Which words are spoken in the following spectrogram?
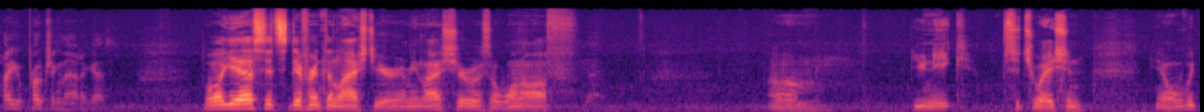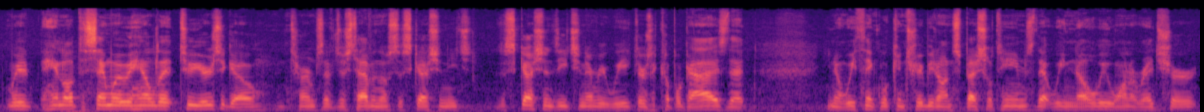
how are you approaching that? I guess. Well, yes, it's different than last year. I mean, last year was a one-off, um, unique situation. You know, we, we handle it the same way we handled it two years ago in terms of just having those discussion each discussions each and every week. There's a couple guys that, you know, we think will contribute on special teams that we know we want a red shirt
